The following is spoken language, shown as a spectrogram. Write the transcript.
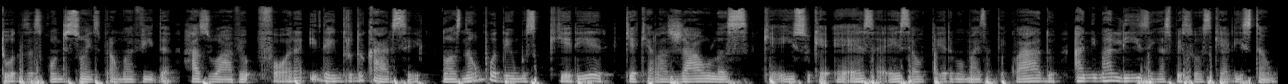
todas as condições para uma vida razoável fora e dentro do cárcere. Nós não podemos querer que aquelas jaulas, que é isso que é essa, esse é o termo mais adequado, animalizem as pessoas que ali estão.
